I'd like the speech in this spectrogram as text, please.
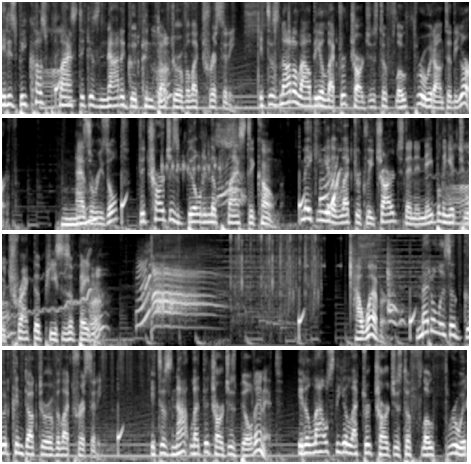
It is because plastic is not a good conductor of electricity. It does not allow the electric charges to flow through it onto the earth. As a result, the charges build in the plastic comb, making it electrically charged and enabling it to attract the pieces of paper. However, metal is a good conductor of electricity. It does not let the charges build in it. It allows the electric charges to flow through it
